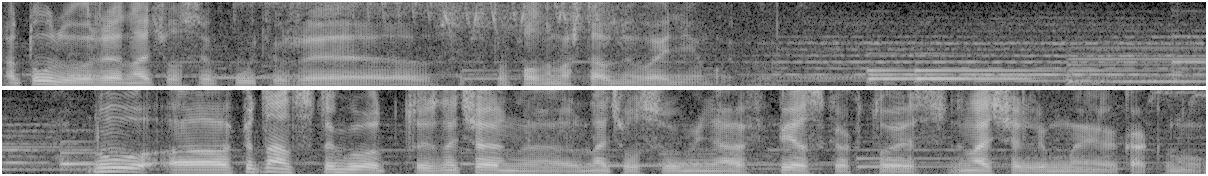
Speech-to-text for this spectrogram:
оттуда уже начался путь уже, в полномасштабной войне мой. Ну, а в 15 год изначально начался у меня в Песках, то есть начали мы, как, ну,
